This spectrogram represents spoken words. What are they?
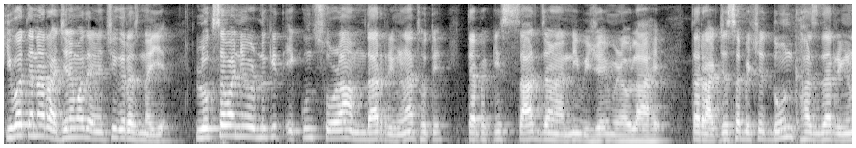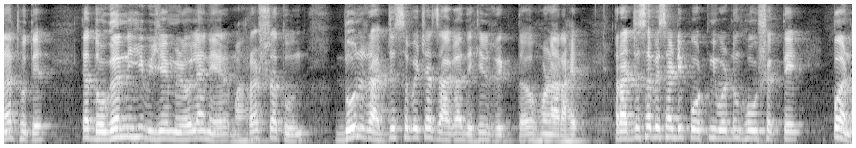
किंवा त्यांना राजीनामा देण्याची गरज नाही आहे लोकसभा निवडणुकीत एकूण सोळा आमदार रिंगणात होते. त्यापैकी सात जणांनी विजय मिळवला आहे. तर राज्यसभेचे दोन खासदार रिंगणात होते. त्या दोघांनीही विजय मिळवल्याने महाराष्ट्रातून दोन राज्यसभेच्या जागा देखील रिक्त होणार आहेत. राज्यसभेसाठी पोटनिवडणूक होऊ शकते पण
